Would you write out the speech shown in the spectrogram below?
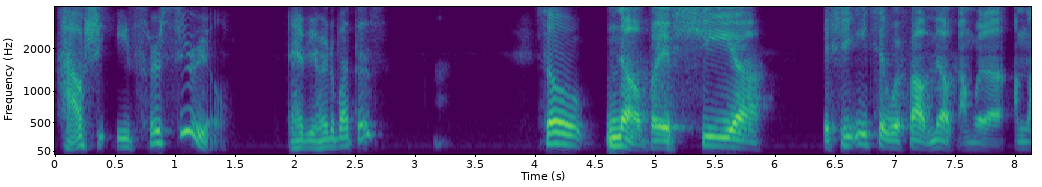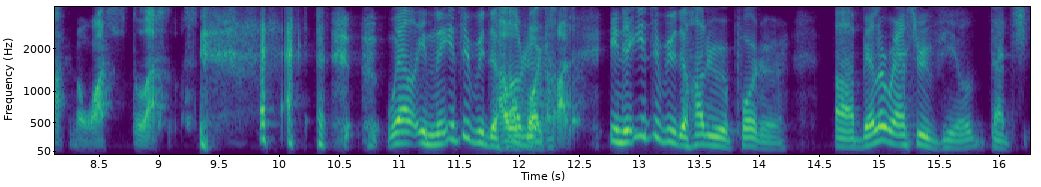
how she eats her cereal. Have you heard about this? So No, but if she uh if she eats it without milk, I'm gonna I'm not gonna watch The Last of Us. well, in the interview, the I Hollywood, boycott it. in the interview, the Hollywood Reporter, uh, Bella Ramsey revealed that she,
